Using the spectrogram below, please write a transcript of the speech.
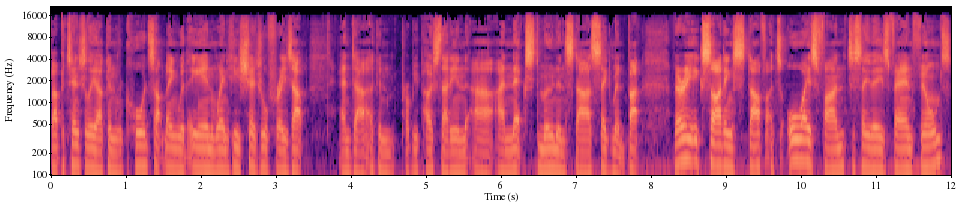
but potentially I can record something with Ian when his schedule frees up and uh, I can probably post that in uh, our next Moon and Stars segment. But very exciting stuff. It's always fun to see these fan films,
